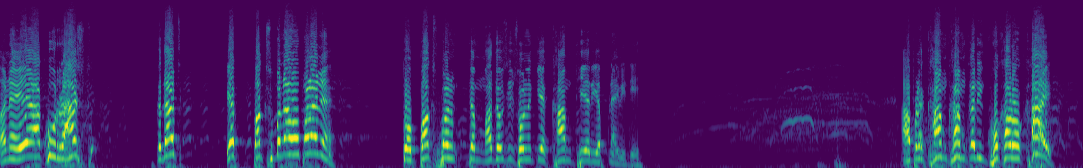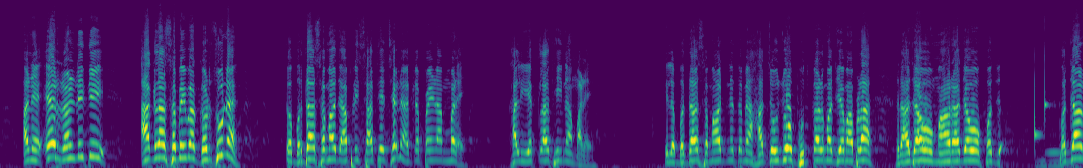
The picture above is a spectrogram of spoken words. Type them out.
અને એ આખું રાષ્ટ્ર, કદાચ એક પક્ષ બનાવવો પડે ને, તો પક્ષ પણ જેમ માધવસિંહ સોલંકીએ ખામ થિયરી અપનાવી દે. આપણે ખામ ખામ કરીને ખોખારો ખાય અને એ રણનીતિ આગલા સમયમાં ઘડશું ને, તો બધા સમાજ આપણી સાથે છે ને, એટલે પરિણામ મળે. ખાલી એકલાથી ના મળે. એટલે બધા સમાજને તમે સાચવજો ભૂતકાળમાં જેમ આપણા રાજાઓ, મહારાજાઓ, પજ, પજાર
